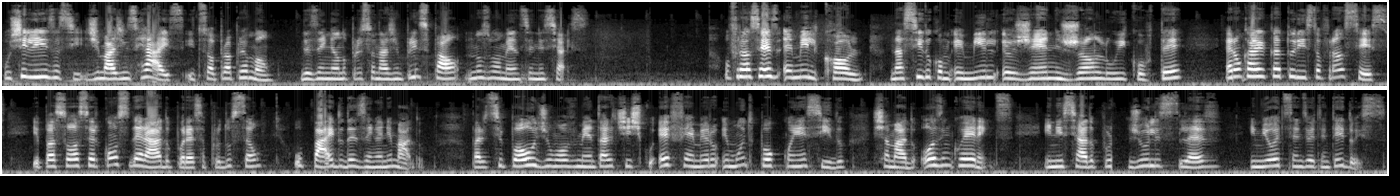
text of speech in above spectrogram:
utiliza-se de imagens reais e de sua própria mão, desenhando o personagem principal nos momentos iniciais. O francês Émile Cole, nascido como Émile Eugène Jean-Louis Courtet, era um caricaturista francês e passou a ser considerado por essa produção o pai do desenho animado participou de um movimento artístico efêmero e muito pouco conhecido chamado Os Incoerentes, iniciado por Jules Leve em 1882.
